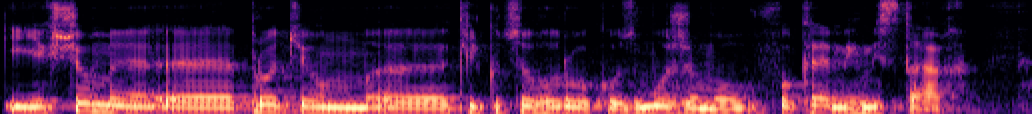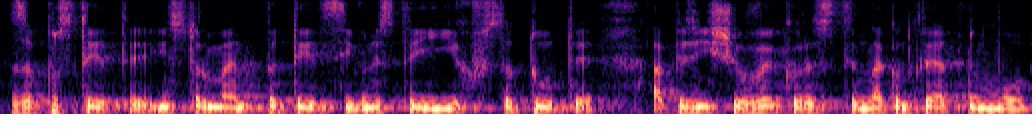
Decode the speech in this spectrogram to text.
І якщо ми е, протягом е, кілька цього року зможемо в окремих містах запустити інструмент петиції, внести їх в статути, а пізніше використати на конкретному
